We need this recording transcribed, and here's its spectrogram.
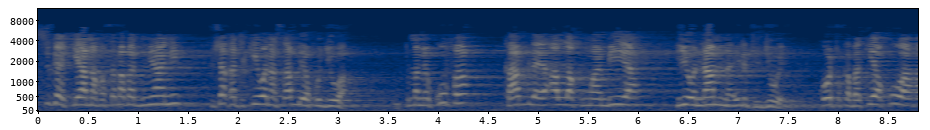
siku ya kiyama kwa sababu duniani tushakatikiwa na sababu ya kujua. Mtume amekufa kabla ya Allah kumwambia hiyo namna ili tujue. Kwa tukabakia kuwa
